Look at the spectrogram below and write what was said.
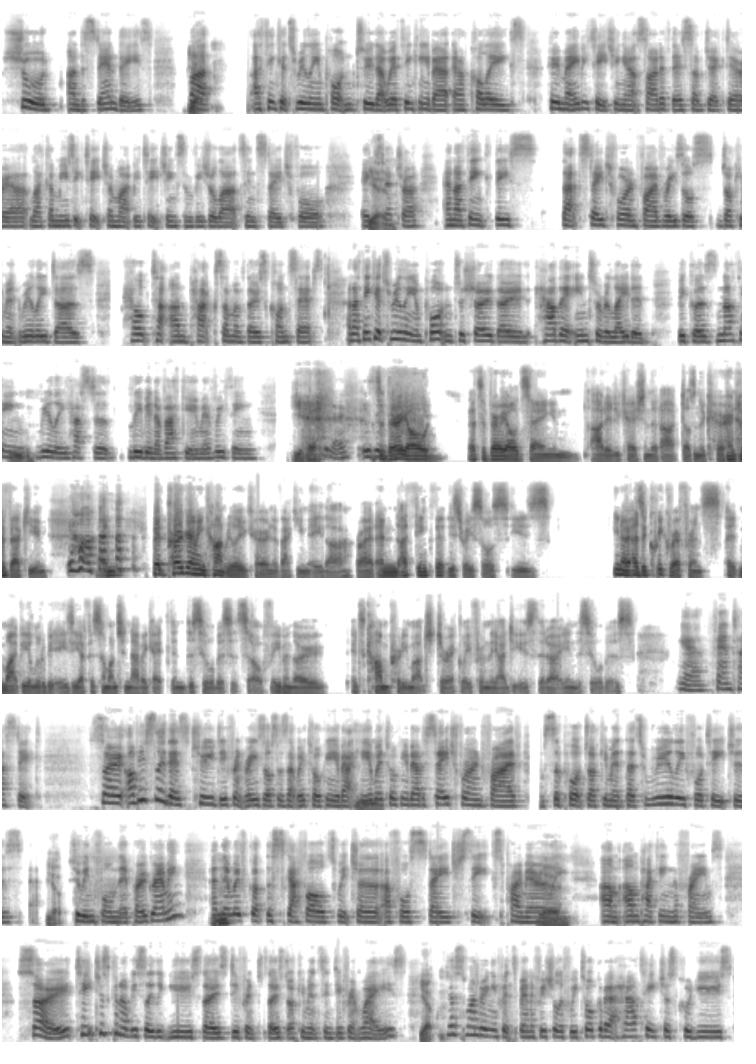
should understand these. But yeah. I think it's really important too that we're thinking about our colleagues who may be teaching outside of their subject area, like a music teacher might be teaching some visual arts in stage four, etc. Yeah. And I think this that stage four and five resource document really does help to unpack some of those concepts and i think it's really important to show though how they're interrelated because nothing mm. really has to live in a vacuum everything yeah you know it's a very old that's a very old saying in art education that art doesn't occur in a vacuum. and, but programming can't really occur in a vacuum either, right? And I think that this resource is, you know, as a quick reference, it might be a little bit easier for someone to navigate than the syllabus itself, even though it's come pretty much directly from the ideas that are in the syllabus. Yeah, fantastic. So obviously there's two different resources that we're talking about here. Mm. We're talking about a stage 4 and 5 support document that's really for teachers yep. to inform their programming. And mm-hmm. then we've got the scaffolds which are, are for stage 6 primarily yeah. um, unpacking the frames. So teachers can obviously use those different those documents in different ways. Yep. Just wondering if it's beneficial if we talk about how teachers could use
